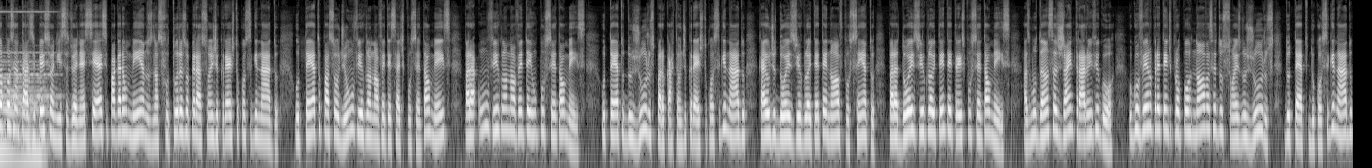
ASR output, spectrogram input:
Os aposentados e pensionistas do INSS pagarão menos nas futuras operações de crédito consignado. O teto passou de 1,97% ao mês para 1,91% ao mês. O teto dos juros para o cartão de crédito consignado caiu de 2,89% para 2,83% ao mês. As mudanças já entraram em vigor. O governo pretende propor novas reduções nos juros do teto do consignado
